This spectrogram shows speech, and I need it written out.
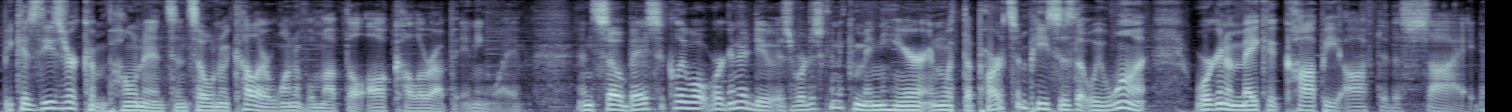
because these are components and so when we color one of them up they'll all color up anyway. And so basically what we're going to do is we're just going to come in here and with the parts and pieces that we want we're going to make a copy off to the side.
